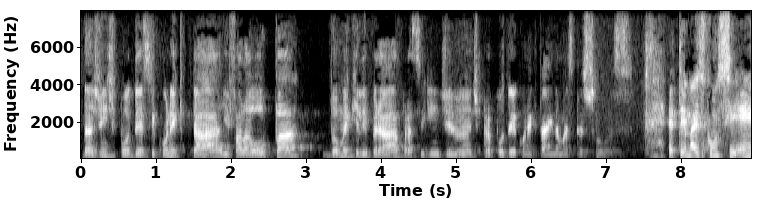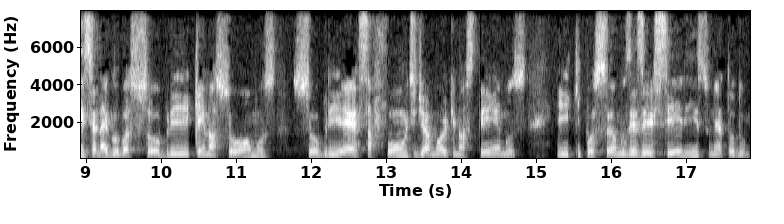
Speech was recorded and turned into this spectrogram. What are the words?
da gente poder se conectar e falar: opa, vamos equilibrar para seguir em diante, para poder conectar ainda mais pessoas. É ter mais consciência, né, Guba, sobre quem nós somos, sobre essa fonte de amor que nós temos e que possamos exercer isso, né, todo,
